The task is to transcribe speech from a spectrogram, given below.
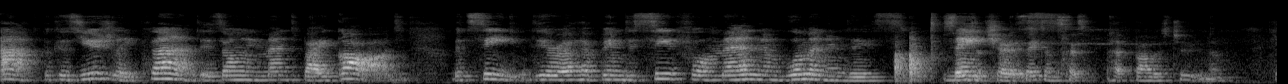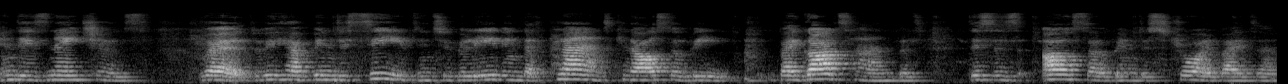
act because usually planned is only meant by God. But see, there have been deceitful men and women in these natures. Satan has have powers too, you know. in these natures where we have been deceived into believing that planned can also be by God's hand, but this has also been destroyed by the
